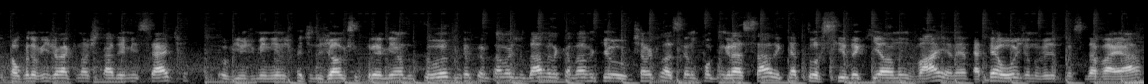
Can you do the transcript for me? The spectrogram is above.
Então, quando eu vim jogar aqui na Austrália em 2007, eu vi os meninos antes dos jogos se tremendo todo. Eu tentava ajudar, mas acabava que eu achava aquela cena um pouco engraçada, que a torcida aqui ela não vai, né? Até hoje eu não vejo a torcida vaiar.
